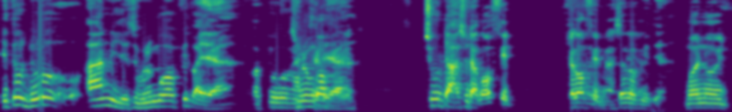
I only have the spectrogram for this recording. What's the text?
Itu dulu anu ya sebelum Covid, Pak ya. Waktu Sebelum ngajar Covid. ya. Sudah, sudah Covid. Sudah Covid Mas. Sudah Covid ya. Menuju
